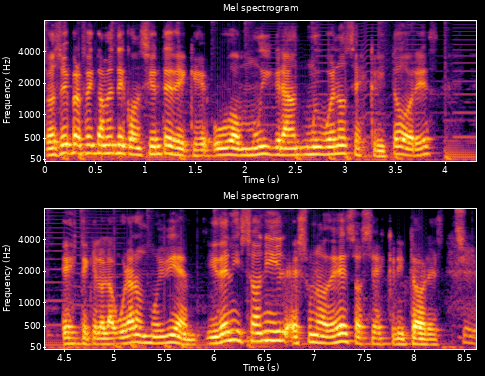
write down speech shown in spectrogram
pero soy perfectamente consciente de que hubo muy, gran, muy buenos escritores este, que lo laburaron muy bien. Y Dennis O'Neill es uno de esos escritores. Sí.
